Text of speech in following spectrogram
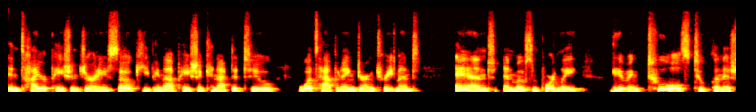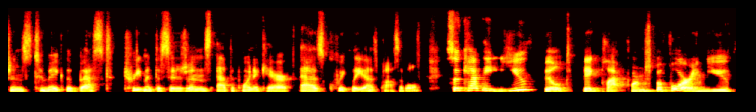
entire patient journey. So keeping that patient connected to what's happening during treatment and and most importantly giving tools to clinicians to make the best treatment decisions at the point of care as quickly as possible. So, Kathy, you've built big platforms before, and you've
